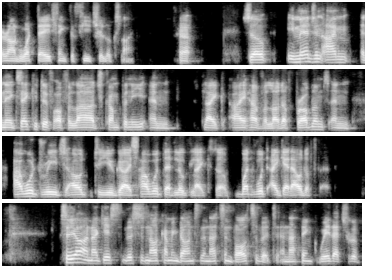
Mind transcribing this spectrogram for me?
around what they think the future looks like. Yeah. So imagine I'm an executive of a large company and like I have a lot of problems and I would reach out to you guys. How would that look like? So what would I get out of that? So yeah, and I guess this is now coming down to the nuts and bolts of it. And I think where that sort of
